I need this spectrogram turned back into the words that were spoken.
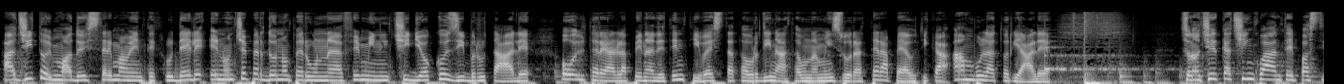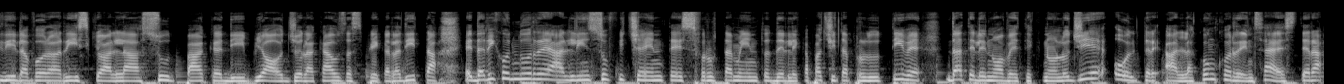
ha agito in modo estremamente crudele e non c'è perdono per un femminicidio così brutale. Oltre alla pena detentiva è stata ordinata una misura terapeutica ambulatoriale. Sono circa 50 i posti di lavoro a rischio alla Sudpac di Bioggio. La causa, spiega la ditta, è da ricondurre all'insufficiente sfruttamento delle capacità produttive date le nuove tecnologie, oltre alla concorrenza estera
